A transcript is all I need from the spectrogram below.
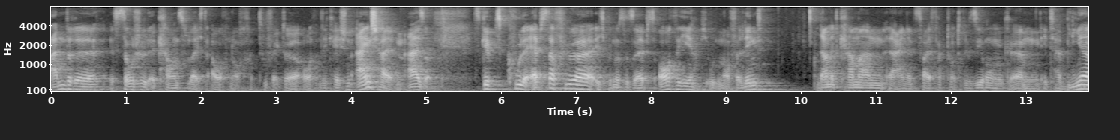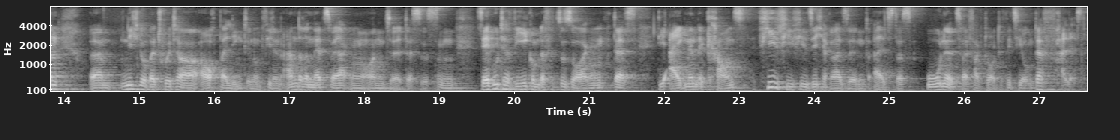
andere Social Accounts vielleicht auch noch Two-Factor Authentication einschalten. Also, es gibt coole Apps dafür. Ich benutze selbst Authy, habe ich unten auch verlinkt. Damit kann man äh, eine Zwei-Faktor-Autorisierung ähm, etablieren, ähm, nicht nur bei Twitter, auch bei LinkedIn und vielen anderen Netzwerken. Und äh, das ist ein sehr guter Weg, um dafür zu sorgen, dass die eigenen Accounts viel, viel, viel sicherer sind, als das ohne Zwei-Faktor-Authentifizierung der Fall ist.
